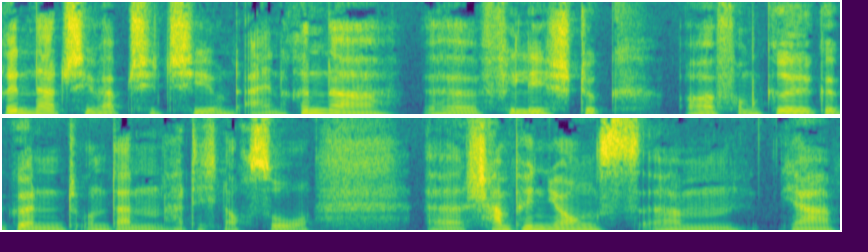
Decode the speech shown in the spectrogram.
Rinder Chivapchichi und ein Rinderfiletstück äh, vom Grill gegönnt und dann hatte ich noch so äh, Champignons, ähm, ja,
